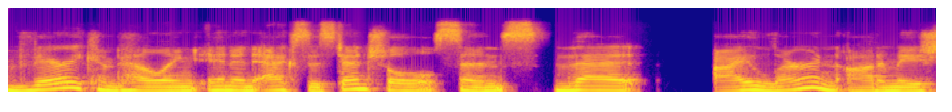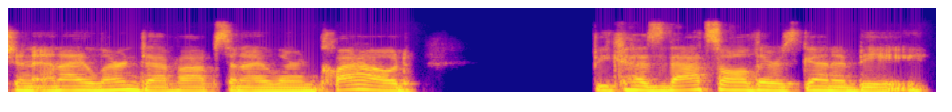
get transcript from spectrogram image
very compelling in an existential sense that I learn automation and I learn DevOps and I learn cloud because that's all there's going to be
